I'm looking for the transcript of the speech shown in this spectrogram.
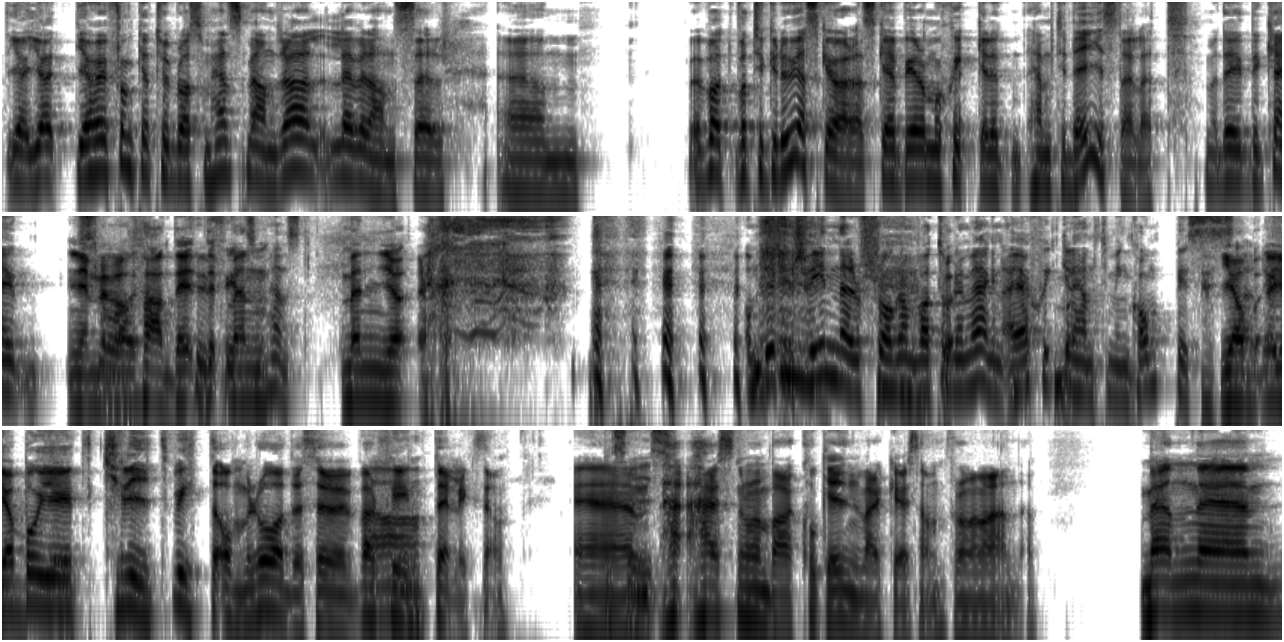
Jag, jag, jag har ju funkat hur bra som helst med andra leveranser. Ehm, vad, vad tycker du jag ska göra? Ska jag be dem att skicka det hem till dig istället? Men det, det kan ju Nej, men slå vad fan, det- hur fel men- som helst. Men jag... Om det försvinner, frågar de vad tog den vägen? Ja, jag skickar det hem till min kompis. Jag, jag bor ju i ett kritvitt område så varför Ja. inte liksom. Eh, Precis. här, här snor de bara kokain verkar det som från varandra. Men eh,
